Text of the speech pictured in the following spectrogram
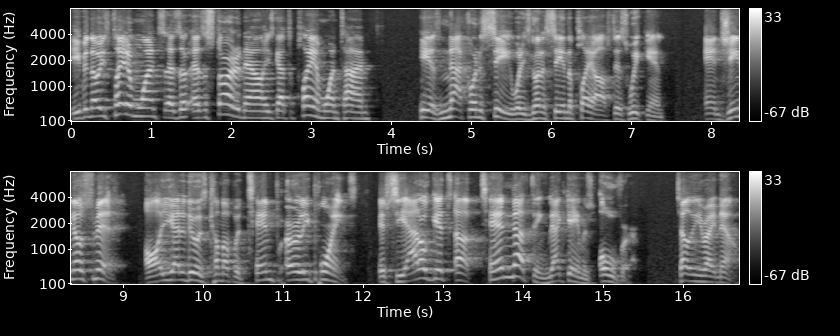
even though he's played him once as a, as a starter now. He's got to play him one time. He is not going to see what he's going to see in the playoffs this weekend. And Geno Smith, all you got to do is come up with 10 early points. If Seattle gets up 10 nothing, that game is over. I'm telling you right now.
